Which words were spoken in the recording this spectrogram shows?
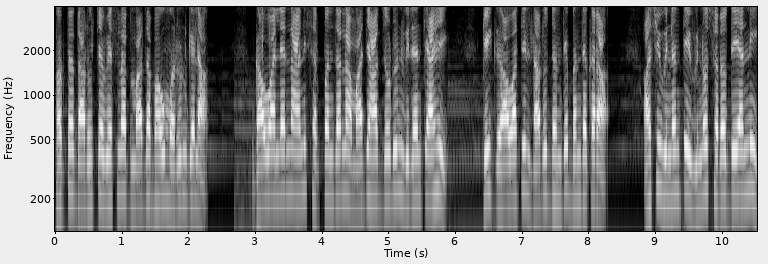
फक्त दारूच्या व्यसनात माझा भाऊ मरून गेला. गाववाल्यांना आणि सरपंचांना माझे हात जोडून विनंती आहे की गावातील दारूधंदे बंद करा. अशी विनंती विनोद सरवदे यांनी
